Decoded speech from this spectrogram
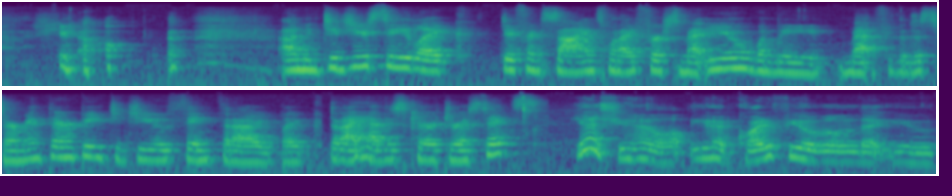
you know. I mean, did you see like different signs when I first met you when we met for the discernment therapy? Did you think that I like that I had these characteristics? Yes, you had a lot, you had quite a few of them that you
